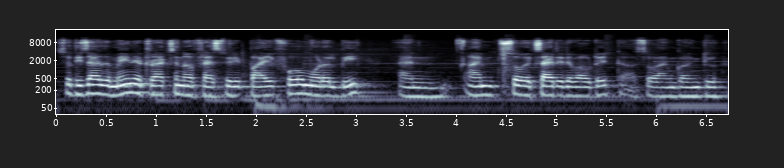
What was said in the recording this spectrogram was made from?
So these are the main attraction of Raspberry Pi 4 Model B, and I'm so excited about it. Uh, so I'm going to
